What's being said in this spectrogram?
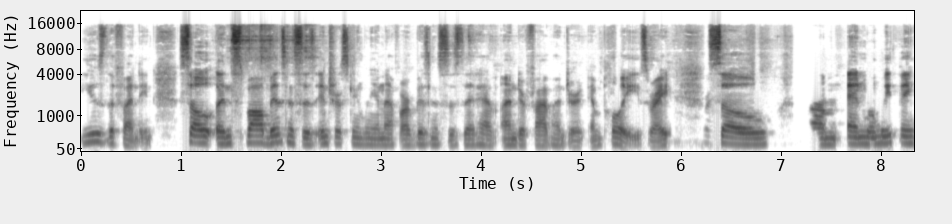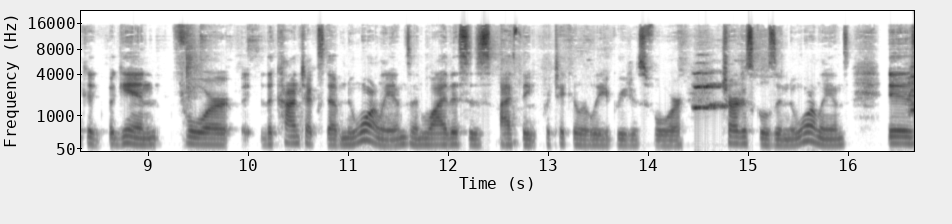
use the funding. So, and small businesses, interestingly enough, are businesses that have under 500 employees, right? right. So, um, and when we think again for the context of New Orleans and why this is, I think, particularly egregious for charter schools in New Orleans, is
